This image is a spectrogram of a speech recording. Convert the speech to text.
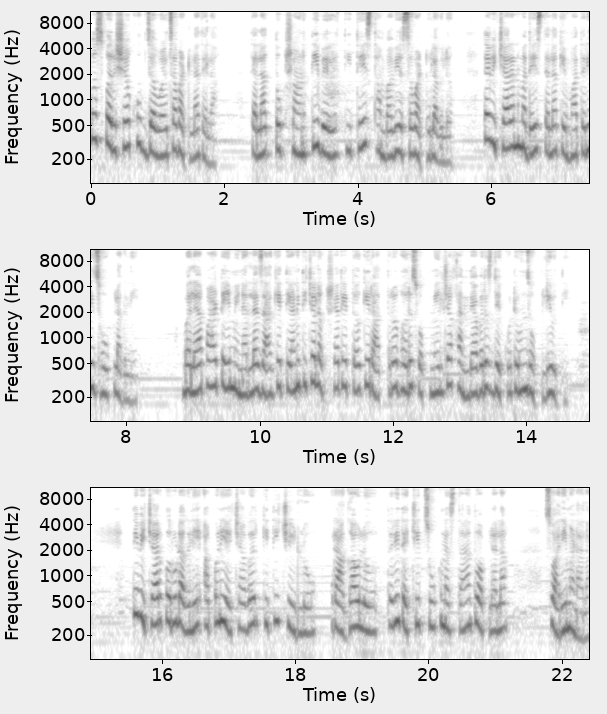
तो स्पर्श खूप जवळचा वाटला त्याला. त्याला तो क्षण ती वेळ तिथेच थांबावी असं वाटू लागलं. त्या विचारांमध्येच त्याला केव्हा तरी झोप लागली. भल्या पहाटे मिनलला जाग येते आणि तिच्या लक्षात येतं की रात्रभर स्वप्नीलच्या खांद्यावरच डेको ठेवून झोपली होती. ती विचार करू लागली आपण याच्यावर किती चिडलो रागावलो तरी त्याची चूक नसताना तो आपल्याला स्वारी म्हणाला.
